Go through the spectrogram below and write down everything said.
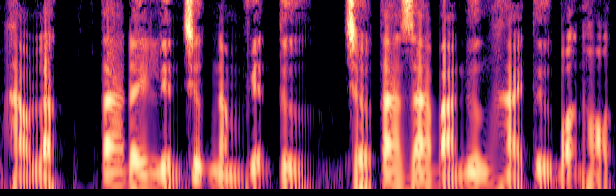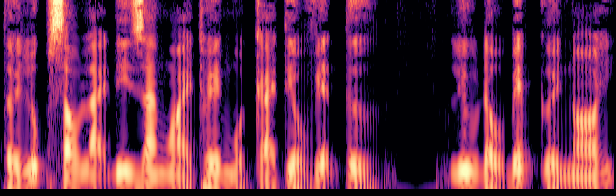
Hảo lạc, ta đây liền trước nằm viện tử, chờ ta ra bà nương hải tử bọn họ tới lúc sau lại đi ra ngoài thuê một cái tiểu viện tử. Lưu đầu bếp cười nói,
